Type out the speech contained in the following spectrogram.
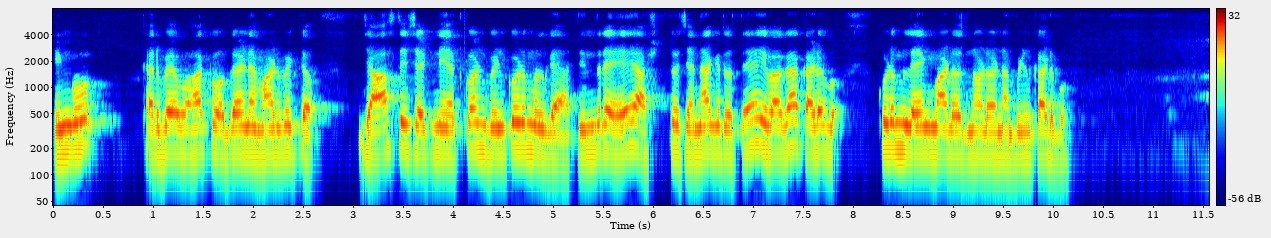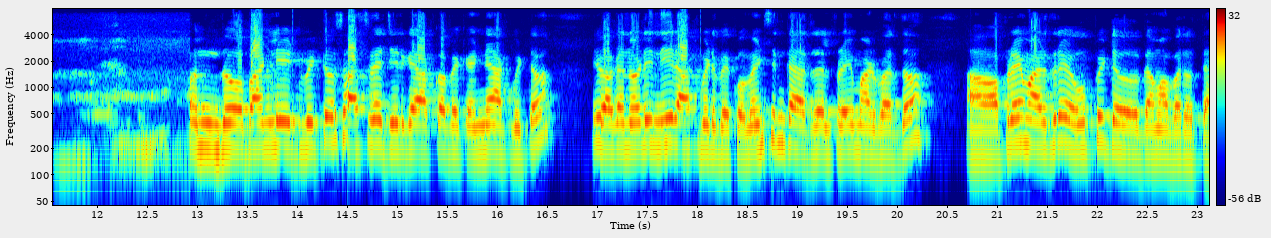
ಹಿಂಗು ಕರಿಬೇವು ಹಾಕಿ ಒಗ್ಗರಣೆ ಮಾಡಿಬಿಟ್ಟು ಜಾಸ್ತಿ ಚಟ್ನಿ ಎತ್ಕೊಂಡು ಬಿಳ್ಕುಡುಮಲ್ಗೆ ತಿಂದರೆ ಅಷ್ಟು ಚೆನ್ನಾಗಿರುತ್ತೆ. ಇವಾಗ ಕಡುಬು, ಕುಡುಮಲ್ ಹೆಂಗೆ ಮಾಡೋದು ನೋಡೋಣ, ಬಿಳ್ಕಡುಬು. ಒಂದು ಬಾಣಲಿ ಇಟ್ಬಿಟ್ಟು ಸಾಸಿವೆ ಜೀರಿಗೆ ಹಾಕ್ಕೋಬೇಕು, ಎಣ್ಣೆ ಹಾಕ್ಬಿಟ್ಟು. ಇವಾಗ ನೋಡಿ ನೀರು ಹಾಕ್ಬಿಡ್ಬೇಕು. ಮೆಣಸಿನ್ಕಾಯಿ ಅದ್ರಲ್ಲಿ ಫ್ರೈ ಮಾಡಬಾರ್ದು. ಫ್ರೈ ಮಾಡಿದ್ರೆ ಉಪ್ಪಿಟ್ಟು ಘಮ ಬರುತ್ತೆ.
